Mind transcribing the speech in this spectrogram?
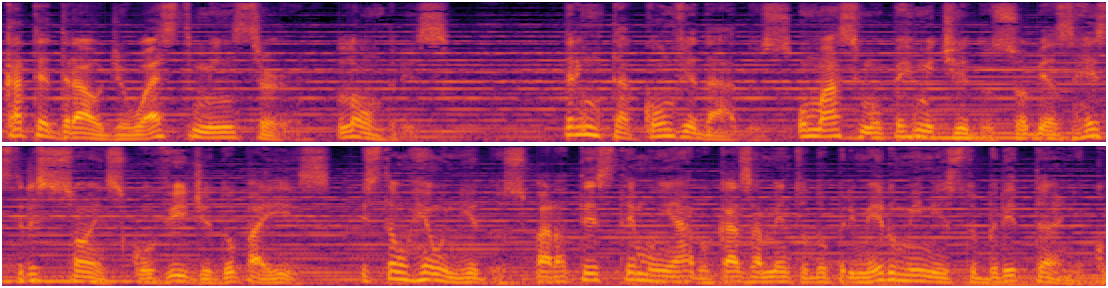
Catedral de Westminster, Londres. 30 convidados, o máximo permitido sob as restrições Covid do país, estão reunidos para testemunhar o casamento do primeiro-ministro britânico,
